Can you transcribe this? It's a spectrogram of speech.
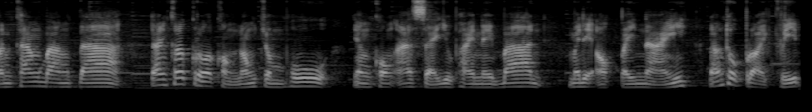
ค่อนข้างบางตา ด้านครอบครัวของน้องชมพู่ยังคงอาศัยอยู่ภายในบ้าน ไม่ได้ออกไปไหน หลังถูกปล่อยคลิป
